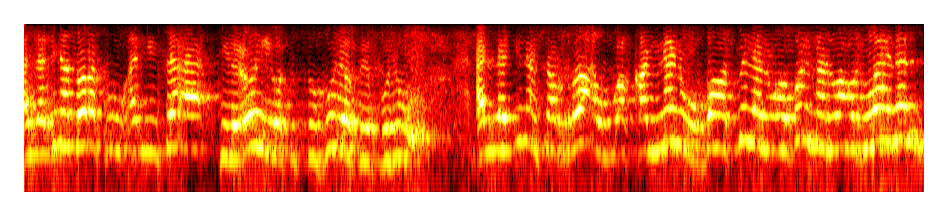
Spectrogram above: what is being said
الذين تركوا النساء في العري وفي السفور وفي الفجور الذين شرعوا وقننوا باطلا وظلما وعدوانا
